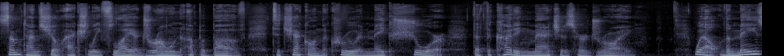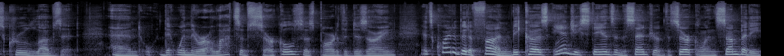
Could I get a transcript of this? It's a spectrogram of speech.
Sometimes she'll actually fly a drone up above to check on the crew and make sure that the cutting matches her drawing. Well, the maze crew loves it, and that when there are lots of circles as part of the design, it's quite a bit of fun because Angie stands in the center of the circle and somebody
